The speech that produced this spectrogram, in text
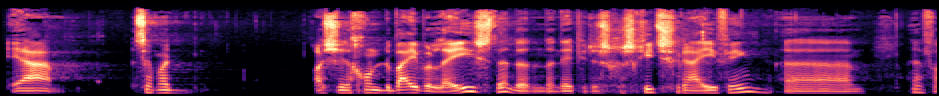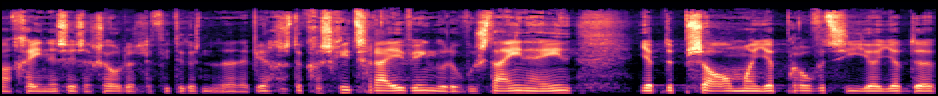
ja, zeg maar, als je gewoon de Bijbel leest, dan, dan heb je dus geschiedschrijving. Uh, van Genesis, Exodus, Leviticus, dan heb je een stuk geschiedschrijving door de woestijn heen. Je hebt de psalmen, je hebt profetieën, je hebt de,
